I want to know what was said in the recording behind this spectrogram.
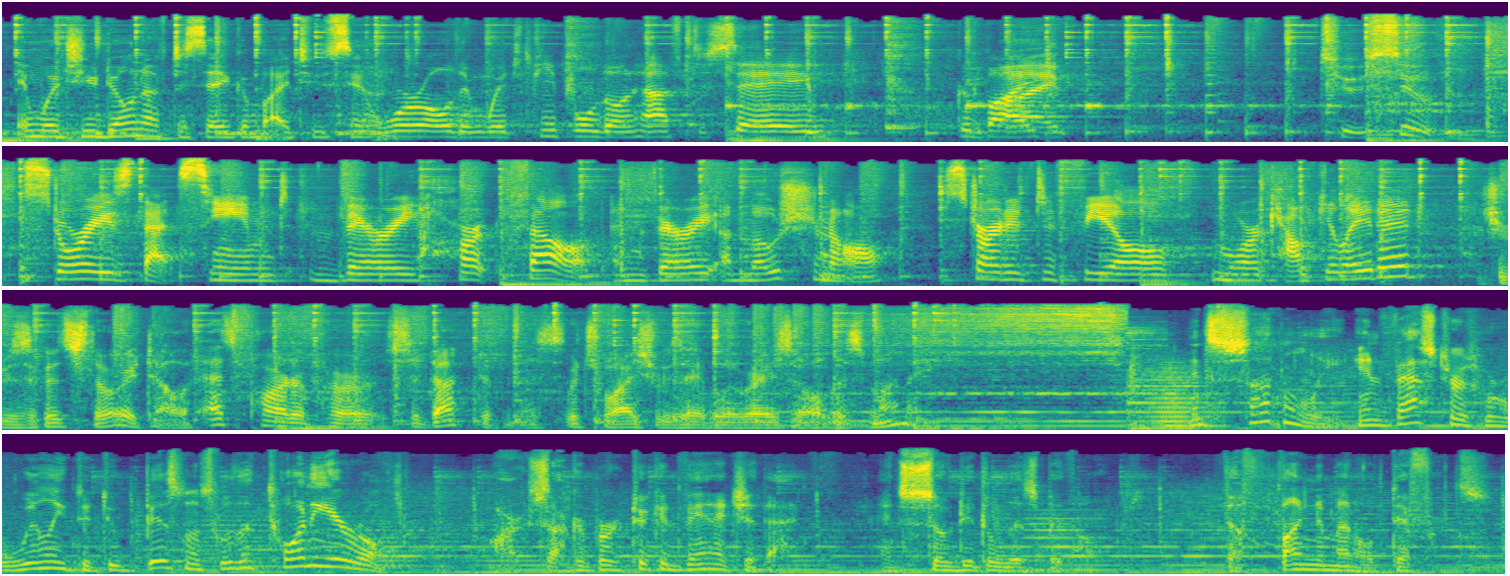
in which you don't have to say goodbye too soon. A world in which people don't have to say goodbye too soon. Stories that seemed very heartfelt and very emotional started to feel more calculated. She was a good storyteller. That's part of her seductiveness, which is why she was able to raise all this money. And suddenly, investors were willing to do business with a 20 year old. Mark Zuckerberg took advantage of that, and so did Elizabeth Holmes. The fundamental difference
